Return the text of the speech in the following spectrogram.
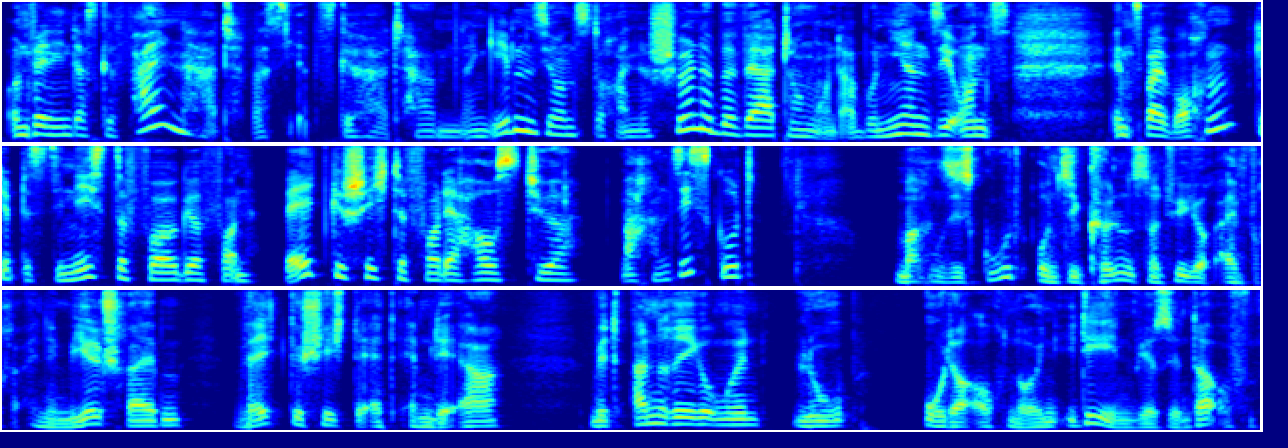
Und wenn Ihnen das gefallen hat, was Sie jetzt gehört haben, dann geben Sie uns doch eine schöne Bewertung und abonnieren Sie uns. In zwei Wochen gibt es die nächste Folge von Weltgeschichte vor der Haustür. Machen Sie es gut. Machen Sie es gut und Sie können uns natürlich auch einfach eine Mail schreiben, weltgeschichte.mdr, mit Anregungen, Lob oder auch neuen Ideen. Wir sind da offen.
